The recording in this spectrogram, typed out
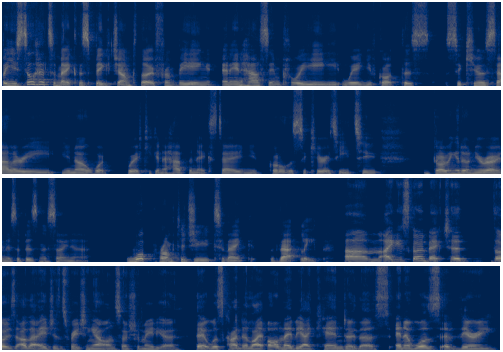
But you still had to make this big jump though from being an in house employee where you've got this secure salary, you know what work you're going to have the next day, and you've got all the security to going it on your own as a business owner. What prompted you to make that leap? Um, I guess going back to those other agents reaching out on social media that was kind of like, oh, maybe I can do this. And it was a very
